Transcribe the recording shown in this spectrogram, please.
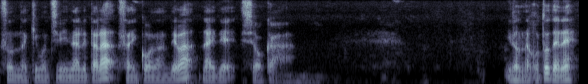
そんな気持ちになれたら最高なんではないでしょうか。いろんなことでね、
